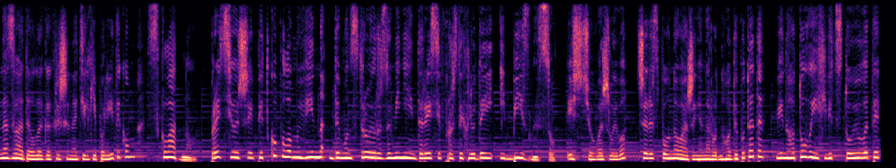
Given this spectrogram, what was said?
Назвати Олега Кришина тільки політиком складно. Працюючи під куполом, він демонструє розуміння інтересів простих людей і бізнесу. І що важливо, через повноваження народного депутата він готовий їх відстоювати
